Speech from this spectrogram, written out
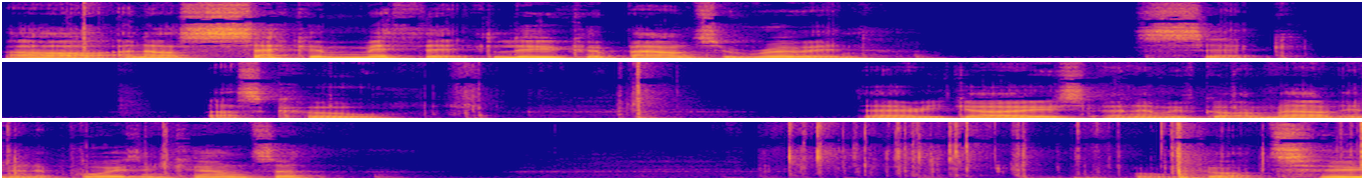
Ah, oh, and our second mythic, Lukka Bound to Ruin. Sick. That's cool. There he goes. And then we've got a mountain and a poison counter. What we've got? Two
